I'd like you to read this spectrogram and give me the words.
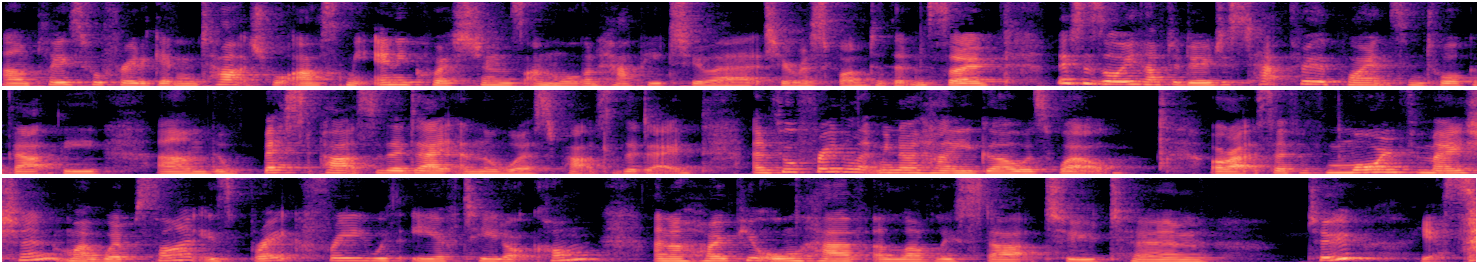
um, please feel free to get in touch or ask me any questions. I'm more than happy to uh, to respond to them. So this is all you have to do: just tap through the points and talk about the um, the best parts of the day and the worst parts of the day, and feel free to let me know how you go as well. All right, so for more information, my website is breakfreewitheft.com, and I hope you all have a lovely start to term two. Yes,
